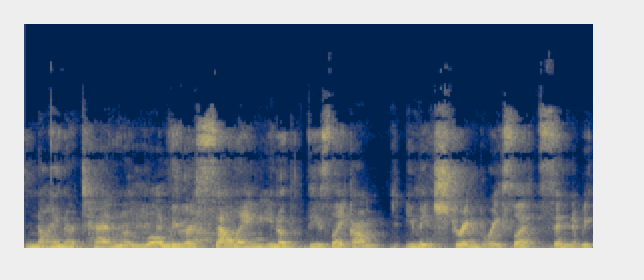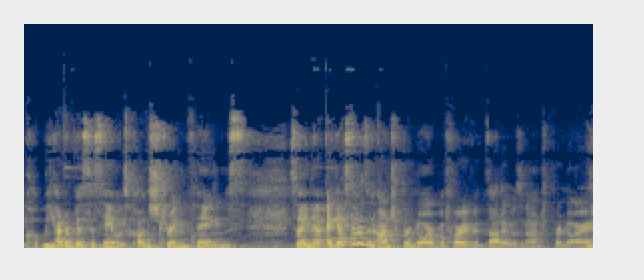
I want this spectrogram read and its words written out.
nine or ten, I love and we were selling. You know, these like um, you made string bracelets, and we we had our business name. It was called String Things. So I know. I guess I was an entrepreneur before I even thought I was an entrepreneur.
